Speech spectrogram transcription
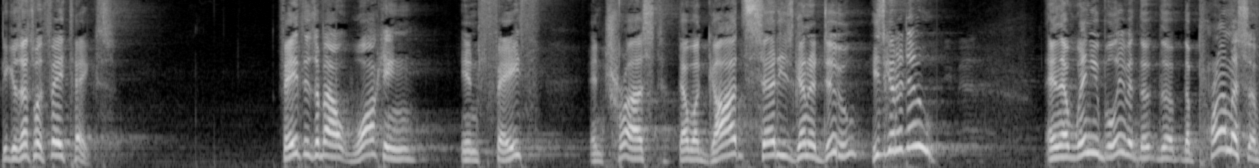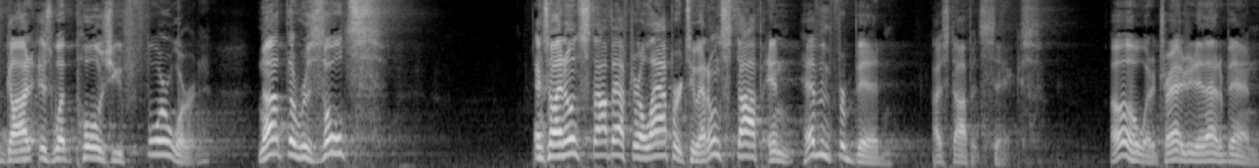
Because that's what faith takes. Faith is about walking in faith and trust that what God said He's going to do, He's going to do. And that when you believe it, the, the, the, promise of God is what pulls you forward, not the results. And so I don't stop after a lap or two. I don't stop, and heaven forbid, I stop at six. Oh, what a tragedy that would have been.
